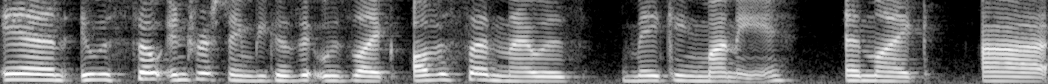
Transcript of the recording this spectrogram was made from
and it was so interesting because it was like all of a sudden I was making money and like uh,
